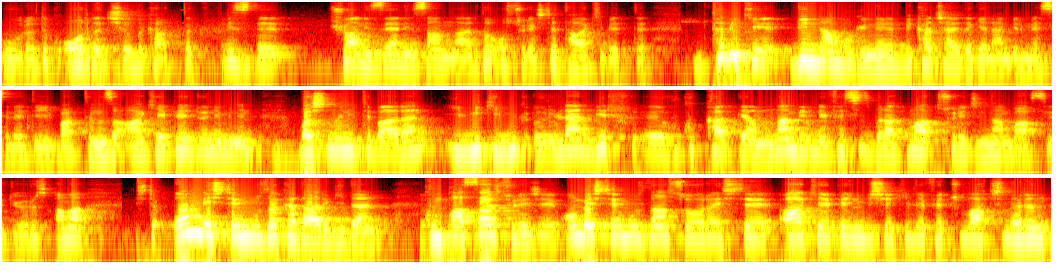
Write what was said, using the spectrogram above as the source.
uğradık. Orada çığlık attık. Biz de şu an izleyen insanlar da o süreçte takip etti. Tabii ki dünden bugüne birkaç ayda gelen bir mesele değil. Baktığınızda AKP döneminin başından itibaren ilmik ilmik örülen bir e, hukuk katliamından bir nefessiz bırakma sürecinden bahsediyoruz. Ama işte 15 Temmuz'a kadar giden kumpaslar süreci, 15 Temmuz'dan sonra işte AKP'nin bir şekilde Fethullahçıların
